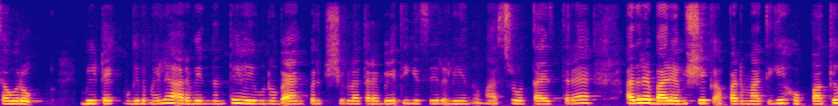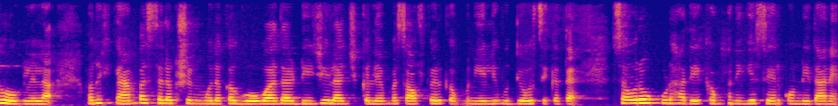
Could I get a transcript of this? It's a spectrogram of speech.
ಸೌರವ್. ಬಿಟೆಕ್ ಮುಗಿದ ಮೇಲೆ ಅರವಿಂದ್ನಂತೆ ಇವನು ಬ್ಯಾಂಕ್ ಪರೀಕ್ಷೆಗಳ ತರಬೇತಿಗೆ ಸೇರಲಿ ಎಂದು ಮಾಸ್ಟರ್ ಒತ್ತಾಯಿಸ್ತಾರೆ. ಆದರೆ ಬಾರಿ ಅಭಿಷೇಕ್ ಅಪ್ಪನ ಮಾತಿಗೆ ಒಪ್ಪಕ್ಕೆ ಹೋಗಲಿಲ್ಲ. ಅವನಿಗೆ ಕ್ಯಾಂಪಸ್ ಸೆಲೆಕ್ಷನ್ ಮೂಲಕ ಗೋವಾದ ಡಿಜಿಲಾಜಿಕಲ್ ಎಂಬ ಸಾಫ್ಟ್ವೇರ್ ಕಂಪನಿಯಲ್ಲಿ ಉದ್ಯೋಗ ಸಿಗುತ್ತೆ. ಸೌರವ್ ಕೂಡ ಅದೇ ಕಂಪನಿಗೆ ಸೇರ್ಕೊಂಡಿದ್ದಾನೆ.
